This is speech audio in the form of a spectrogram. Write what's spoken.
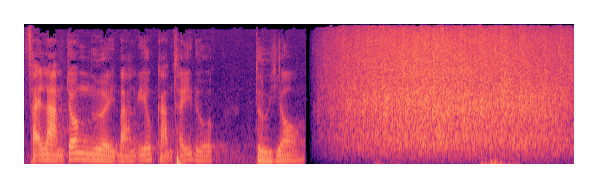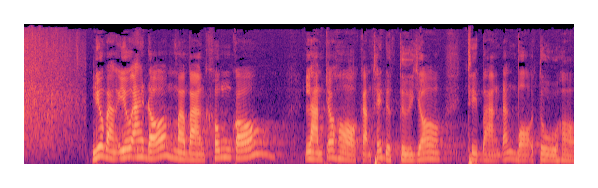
phải làm cho người bạn yêu cảm thấy được tự do. Nếu bạn yêu ai đó mà bạn không có làm cho họ cảm thấy được tự do, thì bạn đang bỏ tù họ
